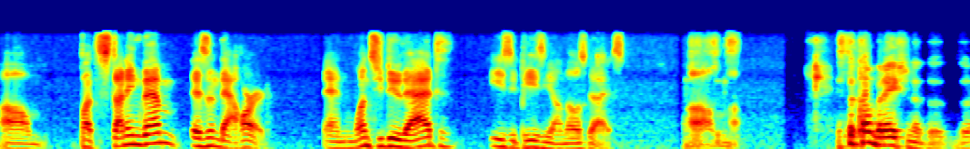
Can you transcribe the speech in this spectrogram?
Um, but stunning them isn't that hard. And once you do that, easy peasy on those guys. Um, it's the combination of the, the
